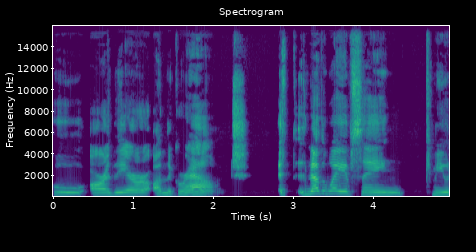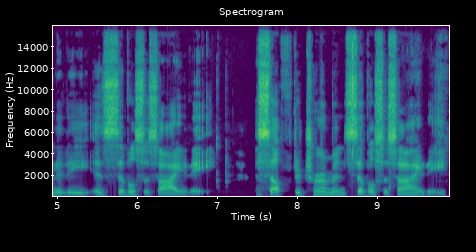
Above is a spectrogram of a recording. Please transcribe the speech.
who are there on the ground. Another way of saying community is civil society, a self determined civil society.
